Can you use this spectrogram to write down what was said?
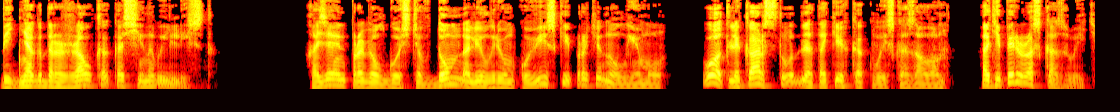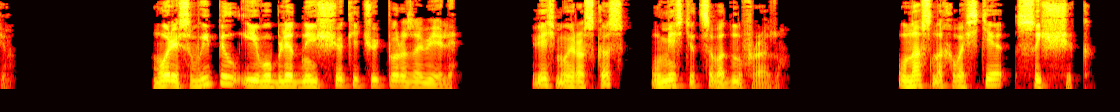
Бедняга дрожал, как осиновый лист. Хозяин провел гостя в дом, налил рюмку виски и протянул ему. — Вот лекарство для таких, как вы, — сказал он. — А теперь рассказывайте. Морис выпил, и его бледные щеки чуть порозовели. Весь мой рассказ уместится в одну фразу. — У нас на хвосте сыщик,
